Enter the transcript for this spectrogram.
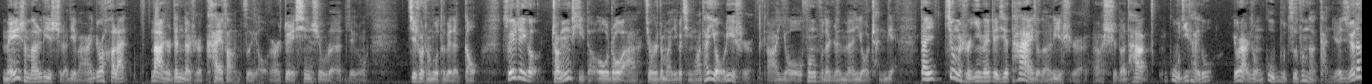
没什么历史的地方，你比如荷兰，那是真的是开放自由，而对新事物的这种接受程度特别的高。所以这个整体的欧洲啊，就是这么一个情况，它有历史啊，有丰富的人文，有沉淀，但正是因为这些太久的历史啊，使得它顾忌太多，有点这种固步自封的感觉，觉得。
